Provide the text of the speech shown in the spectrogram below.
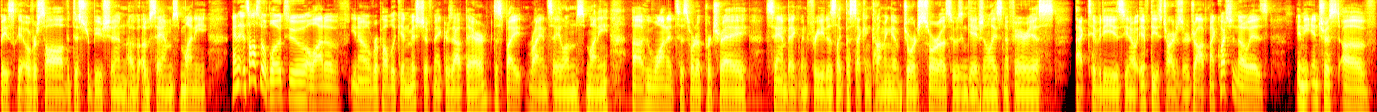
basically oversaw the distribution of, of Sam's money. And it's also a blow to a lot of, you know, Republican mischief makers out there, despite Ryan Salame's money, uh, who wanted to sort of portray Sam Bankman Fried as like the second coming of George Soros, who was engaged in all these nefarious activities, you know, if these charges are dropped. My question though is in the interest of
